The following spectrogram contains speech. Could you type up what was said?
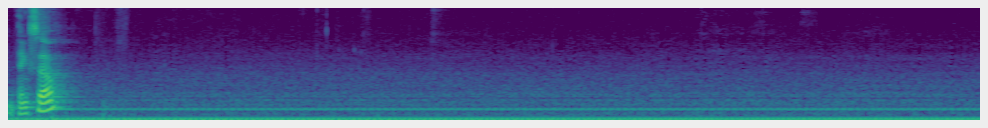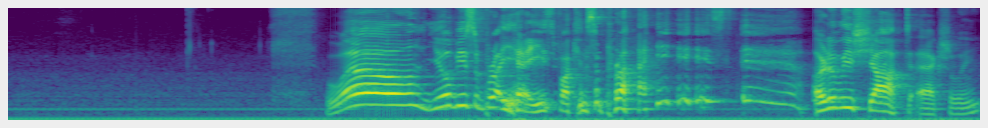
You think so? Well, you'll be surprised. Yeah, he's fucking surprised. Utterly shocked, actually.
